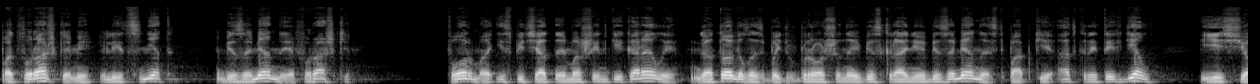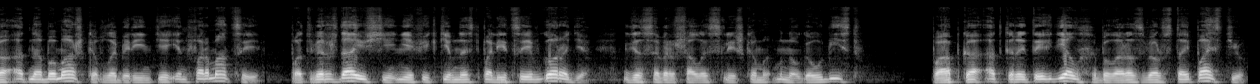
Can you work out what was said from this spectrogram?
Под фуражками лиц нет безымянные фуражки. Форма из печатной машинки Кареллы готовилась быть вброшенной в бескрайнюю безымянность папки открытых дел. Еще одна бумажка в лабиринте информации, подтверждающей неэффективность полиции в городе, где совершалось слишком много убийств. Папка открытых дел была разверстой пастью,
